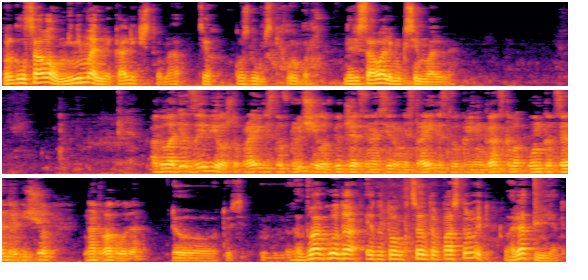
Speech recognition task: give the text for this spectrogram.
проголосовало минимальное количество на тех госдумских выборах. Нарисовали максимальное. А Голодец заявила, что правительство включило в бюджет финансирование строительства Калининградского онкоцентра еще на два года. Да, то есть за два года этот онкоцентр построить? Говорят, нет.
